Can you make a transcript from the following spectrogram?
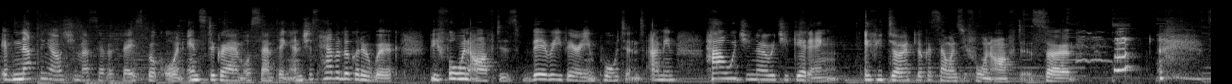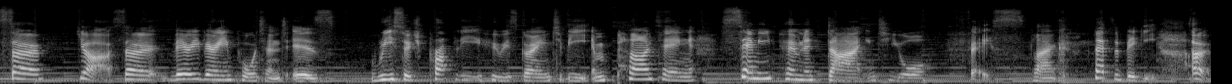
If nothing else, she must have a Facebook or an Instagram or something. And just have a look at her work. Before and after is very, very important. I mean, how would you know what you're getting if you don't look at someone's before and after? So, so yeah, so very, very important is research properly who is going to be implanting semi-permanent dye into your face. Like, that's a biggie. Oh,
